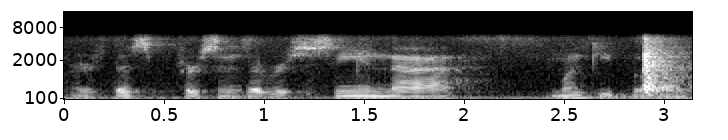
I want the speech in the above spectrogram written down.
Wonder if this person's ever seen uh Monkeybone.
